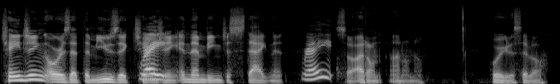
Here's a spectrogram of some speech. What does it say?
changing or is that the music Right. changing and then being just stagnant? right? So I don't I don't know. What were you gonna say, Bella?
